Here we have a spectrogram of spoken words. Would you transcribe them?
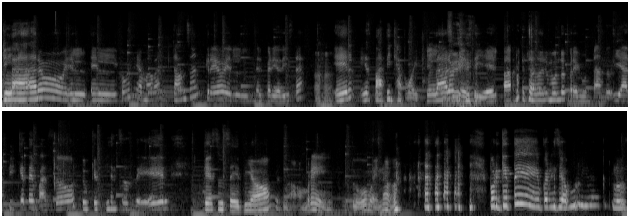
Claro, el, el, ¿cómo se llamaba? Thompson, creo, el, el periodista. Ajá. Él es Pati Chapoy, claro Sí. que sí, él va por todo el mundo preguntando, ¿y a ti qué te pasó? ¿Tú qué piensas de él? ¿Qué sucedió? No, hombre, estuvo bueno. ¿Por qué te pareció aburrida, Carlos?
